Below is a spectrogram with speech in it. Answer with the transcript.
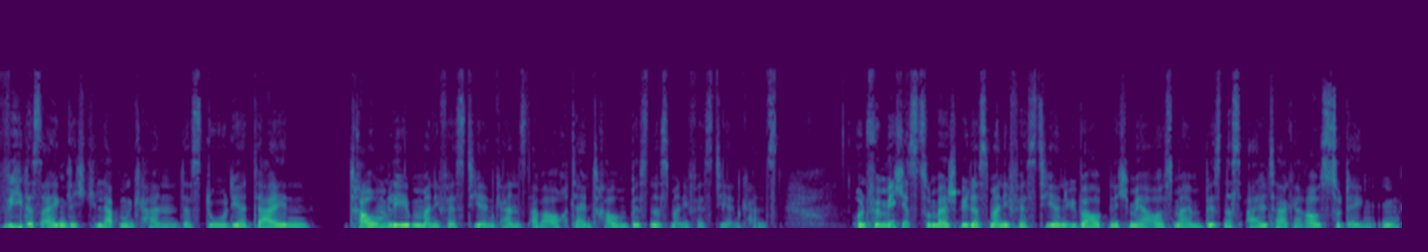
wie das eigentlich klappen kann, dass du dir dein Traumleben manifestieren kannst, aber auch dein Traumbusiness manifestieren kannst. Und für mich ist zum Beispiel das Manifestieren überhaupt nicht mehr aus meinem Business-Alltag herauszudenken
